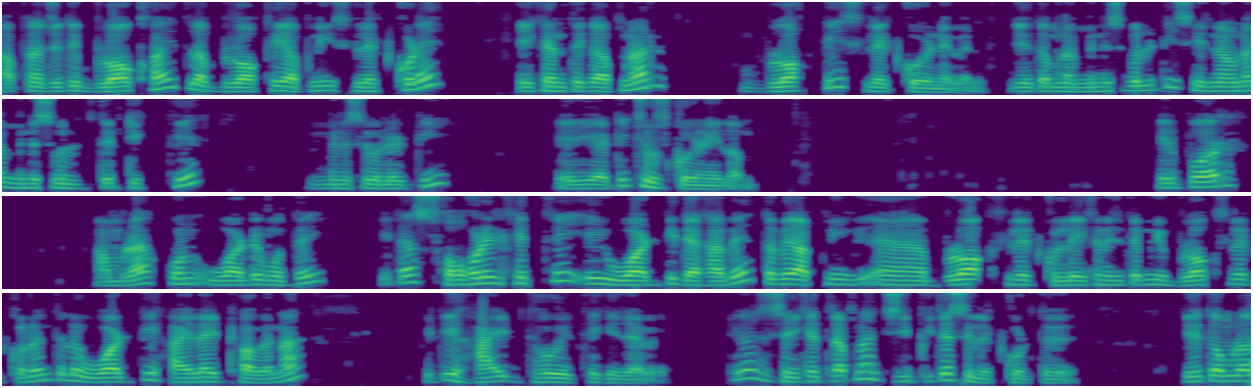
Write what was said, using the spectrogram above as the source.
আপনার যদি ব্লক হয়, তাহলে ব্লকে আপনি সিলেক্ট করে এখান থেকে আপনার ব্লকটি সিলেক্ট করে নেবেন। যেহেতু আমরা মিউনিসিপ্যালিটি সেই জন্য আমরা মিউনিসিপ্যালিটিতে টিক দিয়ে মিউনিসিপ্যালিটি এরিয়াটি চুজ করে নিলাম। এরপর আমরা কোন ওয়ার্ডের মধ্যে, এটা শহরের ক্ষেত্রে এই ওয়ার্ডটি দেখাবে। তবে আপনি ব্লক সিলেক্ট করলে, এখানে যদি আপনি ব্লক সিলেক্ট করেন, তাহলে ওয়ার্ডটি হাইলাইট হবে না। এটি হাইট হয়ে থেকে যাবে। ঠিক আছে? সেই ক্ষেত্রে আপনার জিপিটা সিলেক্ট করতে হবে। যেহেতু আমরা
